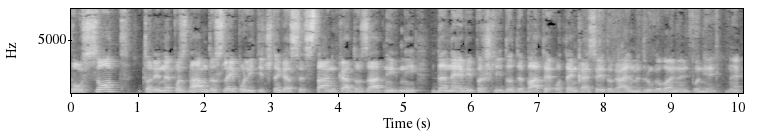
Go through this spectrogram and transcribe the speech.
povsod, torej ne poznam doslej političnega sestanka do zadnjih dni, da ne bi prišli do debate o tem, kaj se je dogajalo med drugo vojno in po njej. Ne?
